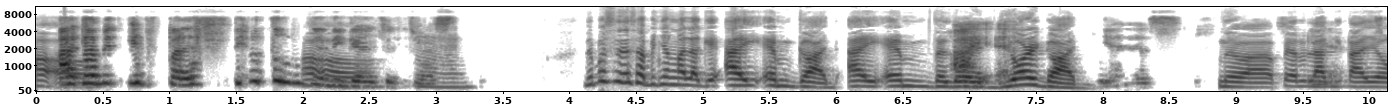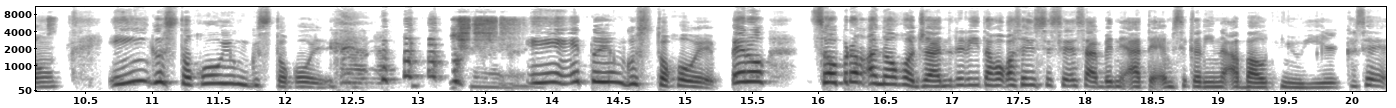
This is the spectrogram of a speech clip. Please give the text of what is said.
oo. Adam and Eve pa lang, tinuturo ka ni Oo. God yung trust. Mm. Di ba sinasabi niya nga lagi, I am God. I am the Lord, I am. your God. Yes. Diba? Pero lagi Yes. tayong, eh, gusto ko yung gusto ko eh. Mm. Eh, ito yung gusto ko eh. Pero, sobrang ano ko dyan, relate ako kasi yung sinasabi ni Ate MC kanina about New Year. Kasi,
